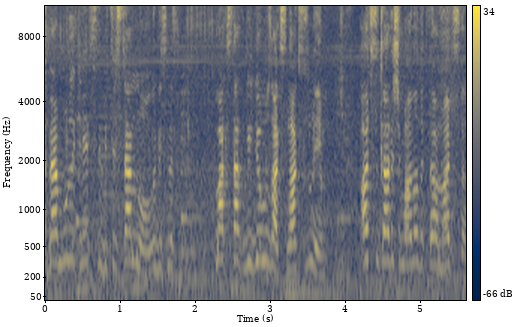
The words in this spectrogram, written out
e, ben buradaki hepsini bitirsem ne olur? Bitmez. Maksat videomuz aksın. Haksız mıyım? Açsın kardeşim anladık tamam açsın.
